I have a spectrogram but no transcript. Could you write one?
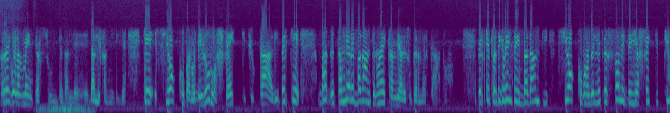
regolarmente assunte dalle, dalle famiglie, che si occupano dei loro affetti più cari? Perché ba- cambiare badante non è cambiare supermercato perché praticamente i badanti si occupano delle persone e degli affetti più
